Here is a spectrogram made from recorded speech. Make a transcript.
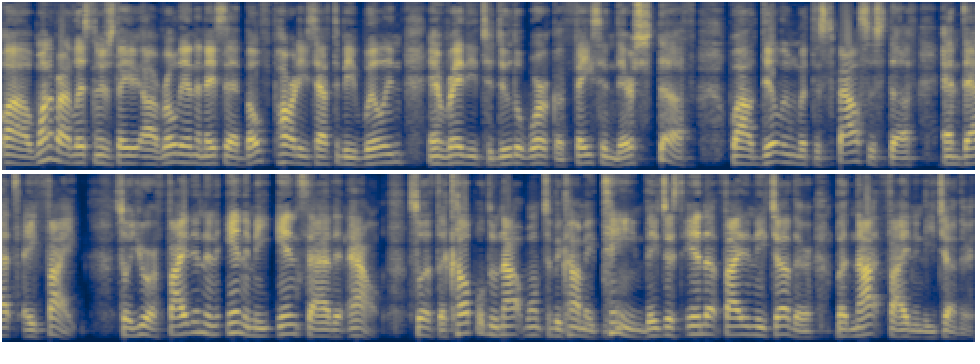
uh, one of our listeners they uh, wrote in and they said both parties have to be willing and ready to do the work of facing their stuff stuff while dealing with the spouse's stuff, and that's a fight. So you are fighting an enemy inside and out. So if the couple do not want to become a team, they just end up fighting each other, but not fighting each other.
